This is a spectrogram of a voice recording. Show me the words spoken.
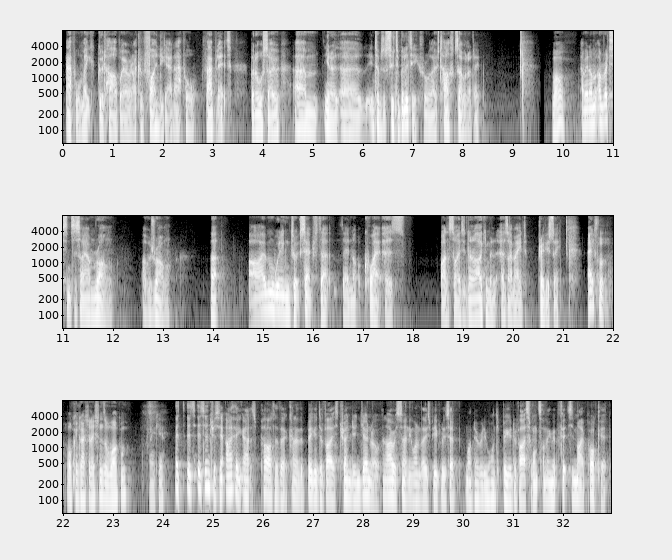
apple make good hardware and i can finally get an apple phablet but also um, you know uh, in terms of suitability for all those tasks i want to do. Well, i mean I'm, I'm reticent to say i'm wrong. I was wrong. But i'm willing to accept that they're not quite as one-sided an argument as i made previously. excellent. Well, congratulations and welcome. Thank you It, it's, it's interesting. I think that's part of the kind of the bigger device trend in general. And I was certainly one of those people who said, well, I don't really want a bigger device. I want something that fits in my pocket.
